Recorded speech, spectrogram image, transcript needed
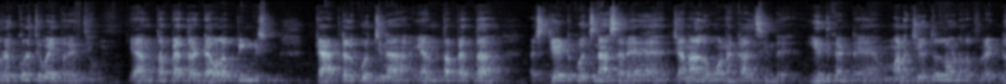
ప్రకృతి వైపరీత్యం. ఎంత పెద్ద డెవలపింగ్ క్యాపిటల్కి వచ్చినా ఎంత పెద్ద స్టేట్కి వచ్చినా సరే జనాలు వనకాల్సిందే ఎందుకంటే మన చేతుల్లో ఉండదు ఫ్లడ్.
